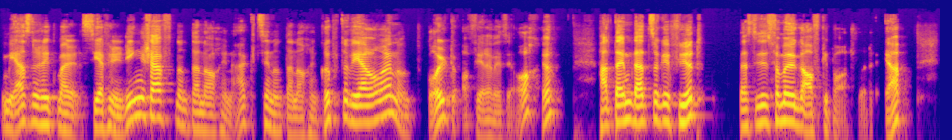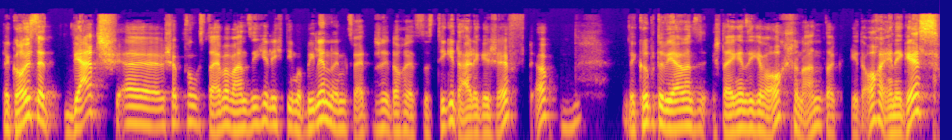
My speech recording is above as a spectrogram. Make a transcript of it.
im ersten Schritt mal sehr viele Liegenschaften und dann auch in Aktien und dann auch in Kryptowährungen und Gold auf ihre Weise auch, ja, hat eben dazu geführt, dass dieses Vermögen aufgebaut wurde. Ja, der größte Wertschöpfungstreiber waren sicherlich die Immobilien und im zweiten Schritt auch jetzt das digitale Geschäft. Ja. Mhm. Die Kryptowährungen steigen sich aber auch schon an, da geht auch einiges,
